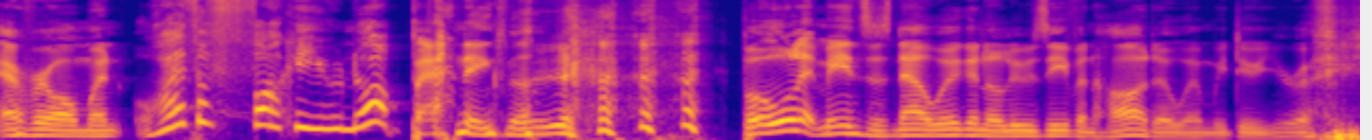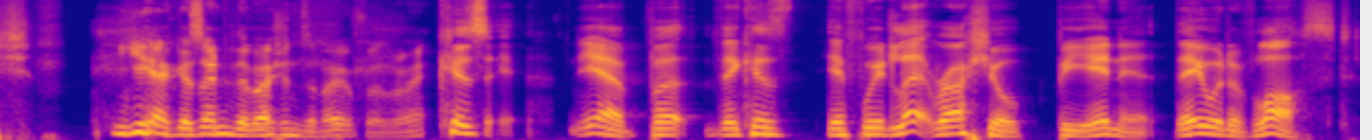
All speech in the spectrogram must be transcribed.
everyone went, "Why the fuck are you not banning them?" but all it means is now we're going to lose even harder when we do Eurovision. yeah, because only the Russians are vote for us, right? Because yeah, but because if we'd let Russia be in it, they would have lost,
